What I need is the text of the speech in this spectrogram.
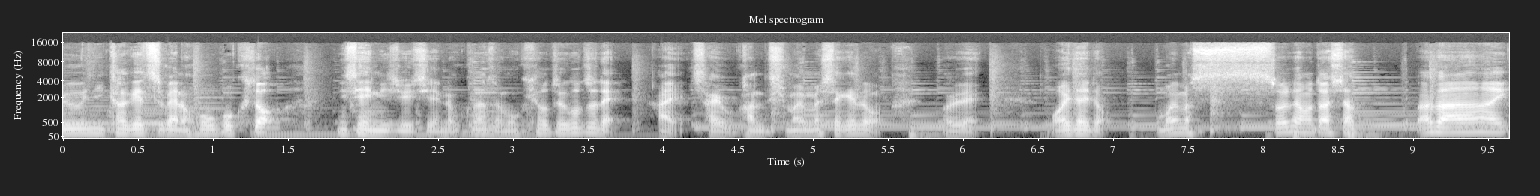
,12 ヶ月目の報告と、2021年6月の目標ということで、はい、最後噛んでしまいましたけど、これで終わりたいと思います。それではまた明日。バイバイ。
